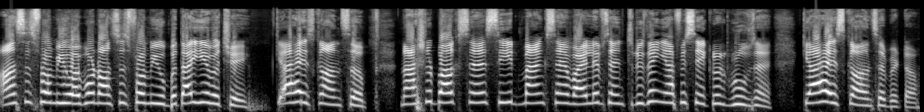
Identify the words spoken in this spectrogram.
answers from you I want answers from you बताइए बच्चे, क्या है इसका आंसर नेशनल पार्क्स हैं सीड बैंक्स हैं वाइल्ड लाइफ सेंचुरीज हैं या फिर सेक्रेट ग्रूव्स हैं? क्या है इसका आंसर बेटा?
